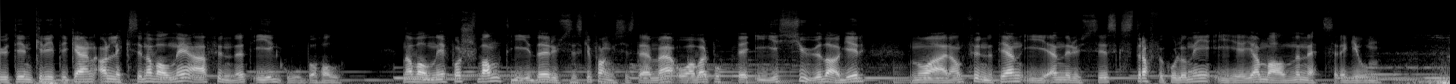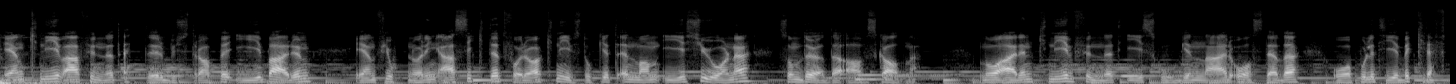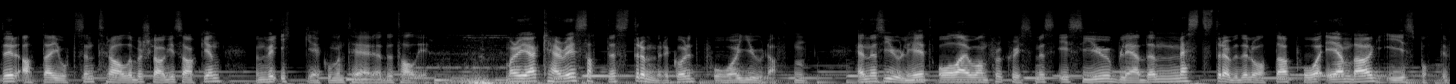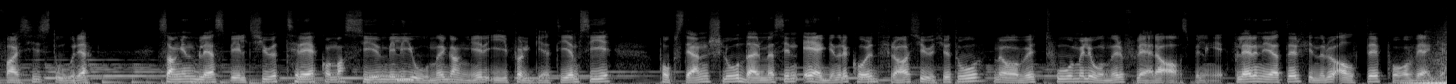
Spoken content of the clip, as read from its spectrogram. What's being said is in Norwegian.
Putin-kritikeren Aleksej Navalnyj er funnet i god behold. Navalnyj forsvant i det russiske fangesystemet og har vært borte i 20 dager. Nå er han funnet igjen i en russisk straffekoloni i Jamal Nenets-regionen. En kniv er funnet etter bussdrapet i Bærum. En 14-åring er siktet for å ha knivstukket en mann i 20-årene som døde av skadene. Nå er en kniv funnet i skogen nær åstedet, og politiet bekrefter at det er gjort sentrale beslag i saken, men vil ikke kommentere detaljer. Maria Carey satte strømrekord på julaften. Hennes julehit 'All I Want for Christmas Is You' ble den mest strømmede låta på én dag i Spotifys historie. Sangen ble spilt 23,7 millioner ganger ifølge TMC. Popstjernen slo dermed sin egen rekord fra 2022 med over to millioner flere avspillinger. Flere nyheter finner du alltid på VG.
